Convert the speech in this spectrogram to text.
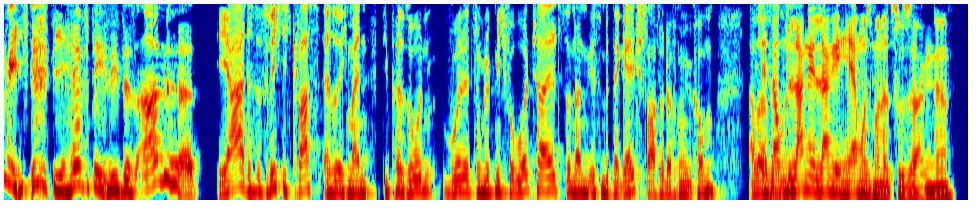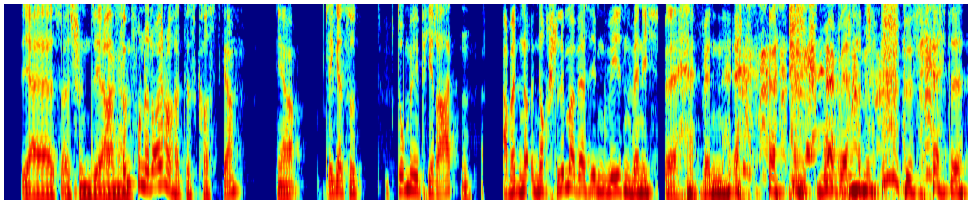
Wie, wie heftig sich das anhört. Ja, das ist richtig krass. Also ich meine, die Person wurde zum Glück nicht verurteilt, sondern ist mit einer Geldstrafe davon gekommen. Aber Ist auch lange, lange her, muss man dazu sagen, ne? Ja, ja, ist also schon sehr Aber lange. 500 Euro hat das kostet, gell? Ja, Digga, so dumme Piraten. Aber no, noch schlimmer wäre es eben gewesen, wenn ich, äh, wenn Schmobert das hätte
